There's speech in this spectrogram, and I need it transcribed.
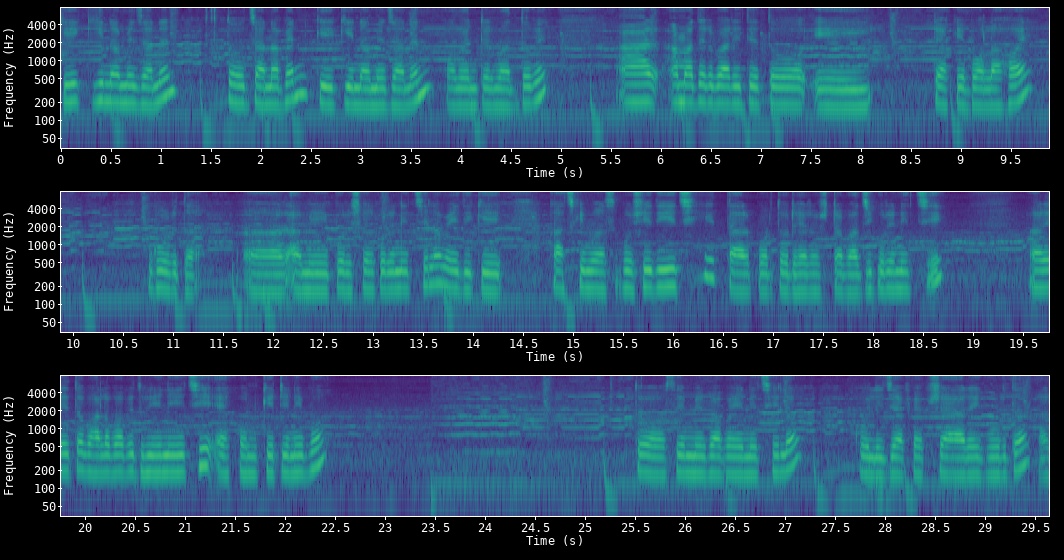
কে কি নামে জানেন তো জানাবেন কে কি নামে জানেন কমেন্টের মাধ্যমে। আর আমাদের বাড়িতে তো এইটাকে বলা হয় গোর্দা। আর আমি পরিষ্কার করে নিচ্ছিলাম, এইদিকে কাচকি মাছ বসিয়ে দিয়েছি, তারপর তো ঢেঁড়সটা ভাজি করে নিচ্ছি। আর এই তো ভালোভাবে ধুয়ে নিয়েছি, এখন কেটে নেব। তো সিমের বাবা এনেছিল, কলিজা, ফ্যাপসা আর এই গুর্দা আর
